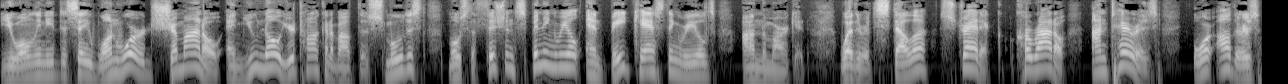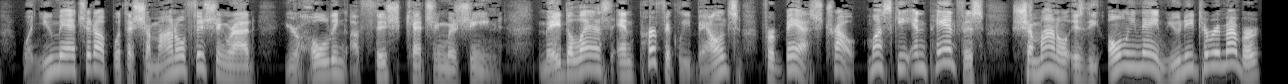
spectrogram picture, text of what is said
You only need to say one word, Shimano, and you know you're talking about the smoothest, most efficient spinning reel and bait casting reels on the market. Whether it's Stella, Stratic, Curado, Antares, or others, when you match it up with a Shimano fishing rod, you're holding a fish catching machine. Made to last and perfectly balanced for bass, trout, muskie, and panfish, Shimano is the only name you need to remember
